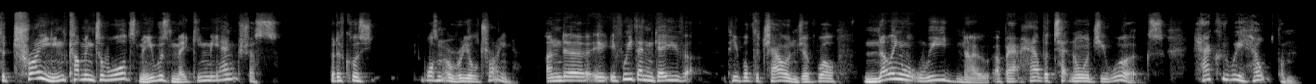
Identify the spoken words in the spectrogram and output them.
the train coming towards me was making me anxious. But of course, it wasn't a real train. And uh, if we then gave people the challenge of, well, knowing what we know about how the technology works, how could we help them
